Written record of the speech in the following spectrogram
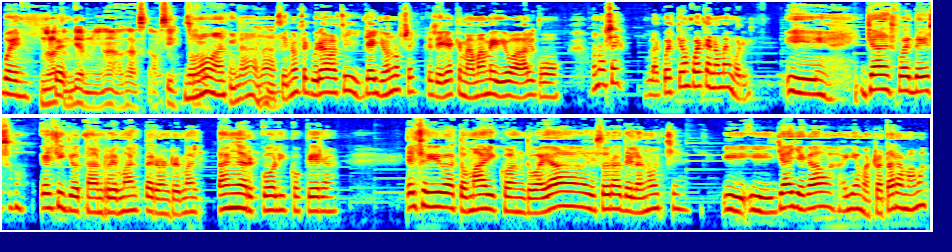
Bueno. No la pero- atendieron ni nada, o sea, así. No, ni nada, nada. Si no se curaba así, ya yo no sé, que sería que mamá me dio algo, o no sé. La cuestión fue que no me morí. Y ya después de eso, él siguió tan re mal, pero en re mal, tan alcohólico que era. Él se iba a tomar y cuando allá es horas de la noche, y, y ya llegaba ahí a maltratar a mamá.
